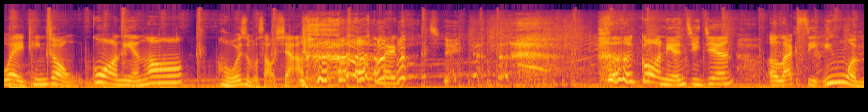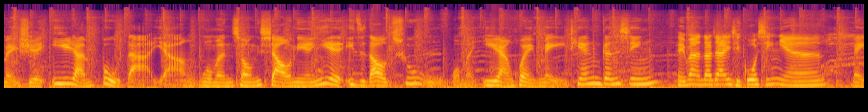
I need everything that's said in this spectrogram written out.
位听众过年喽！我、哦、为什么少下？没关系。过年期间，Alexie 英文美学依然不打烊。我们从小年夜一直到初五，我们依然会每天更新，陪伴大家一起过新年。每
